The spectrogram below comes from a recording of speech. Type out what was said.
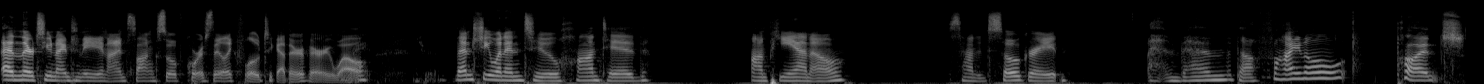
And they're two 1989 songs, so of course they like flowed together very well. Right. True. Then she went into Haunted on piano. Sounded so great. And then the final punch.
